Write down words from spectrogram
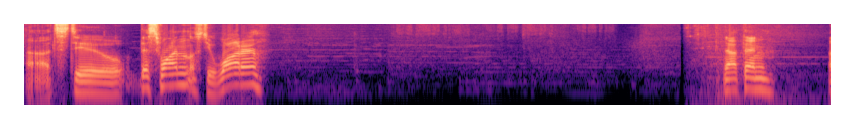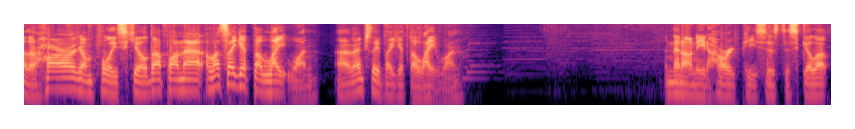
Uh, let's do this one. Let's do water. Nothing. Another Harg. I'm fully skilled up on that. Unless I get the light one. Uh, eventually, if I get the light one. And then I'll need Harg pieces to skill up.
